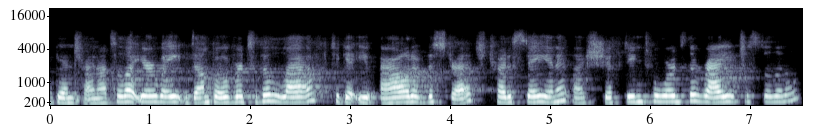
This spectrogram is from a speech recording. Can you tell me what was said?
Again, try not to let your weight dump over to the left to get you out of the stretch. Try to stay in it by shifting towards the right just a little.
